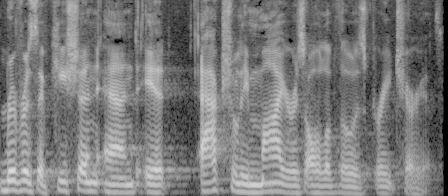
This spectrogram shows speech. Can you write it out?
rivers of Kishon and it actually mires all of those great chariots.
